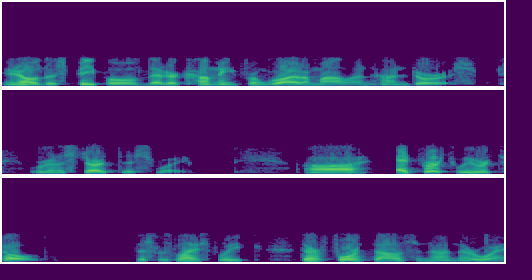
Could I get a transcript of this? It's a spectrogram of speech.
You know, those people that are coming from Guatemala and Honduras. We're going to start this way. Uh, at first, we were told, this was last week, there are 4,000 on their way.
